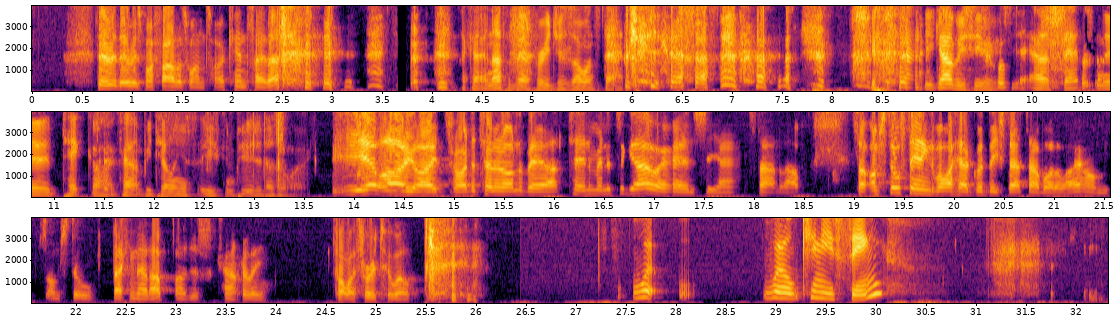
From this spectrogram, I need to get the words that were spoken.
There, there is my father's one, so I can say that. Okay, enough about fridges. I want stats. You can't be serious. Our stats nerd tech guy can't be telling us that his computer doesn't work. Yeah, I, I tried to turn it on about 10 minutes ago and she ain't starting up. So I'm still standing by how good these stats are, by the way. I'm, I'm still backing that up. I just can't really follow through too well. What? Well, can you sing?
